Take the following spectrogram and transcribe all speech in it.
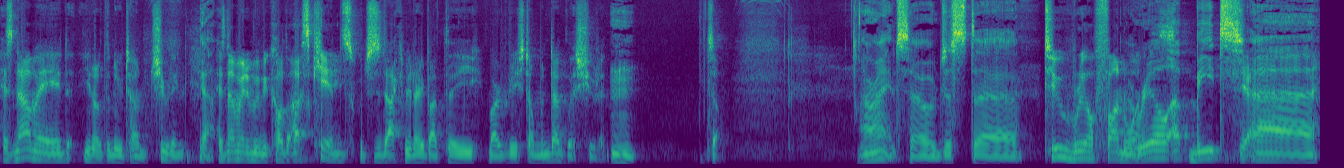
has now made you know the Newtown shooting. Mm-hmm. Yeah. has now made a movie called Us Kids, which is a documentary about the Marjory Stoneman Douglas shooting. Mm-hmm. So All right. So just uh, two real fun ones. real upbeat. Yeah.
